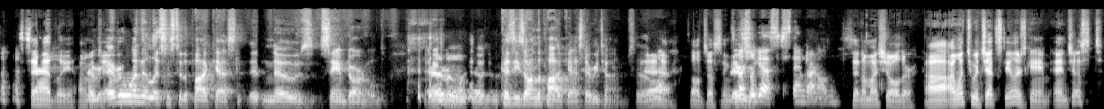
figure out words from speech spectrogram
Sadly, Every, everyone that listens to the podcast knows Sam Darnold. Everyone knows it because he's on the podcast every time. So yeah, it's all just special guest Sam Darnold sitting on my shoulder. Uh, I went to a Jet Steelers game and just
